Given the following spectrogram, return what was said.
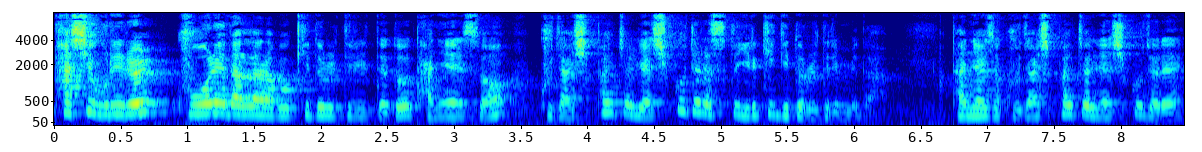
다시 우리를 구원해 달라고 기도를 드릴 때도 다니엘서 9장 18절 이하 19절에서도 이렇게 기도를 드립니다. 다니엘서 9장 18절 이하 19절에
